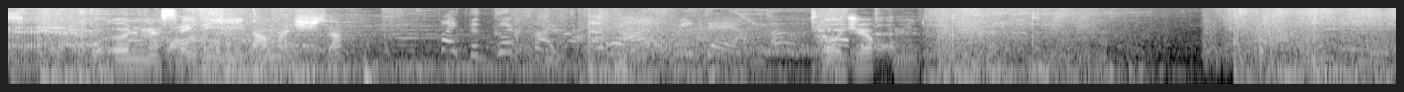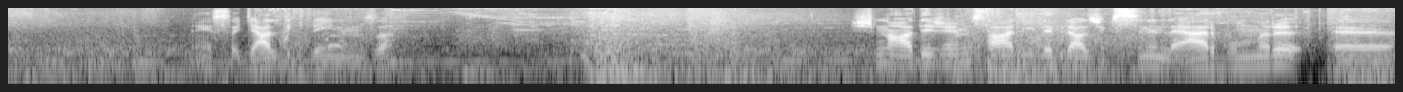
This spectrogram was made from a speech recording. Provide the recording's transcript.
Ee, bu ölmeseydi iyiydi ama işte. Doge yok muydu? Neyse geldik lane'imize. Şimdi ADC'miz haliyle birazcık sinirli. Eğer bunları eee,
